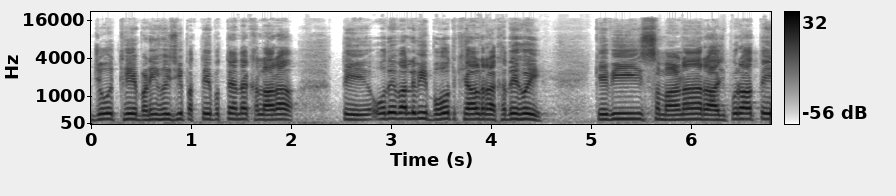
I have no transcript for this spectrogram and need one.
ਜੋ ਇੱਥੇ ਬਣੀ ਹੋਈ ਸੀ ਪੱਤੇ ਪੁੱਤਿਆਂ ਦਾ ਖਲਾਰਾ ਤੇ ਉਹਦੇ ਵੱਲ ਵੀ ਬਹੁਤ ਖਿਆਲ ਰੱਖਦੇ ਹੋਏ ਕਿ ਵੀ ਸਮਾਣਾ ਰਾਜਪੁਰਾ ਤੇ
